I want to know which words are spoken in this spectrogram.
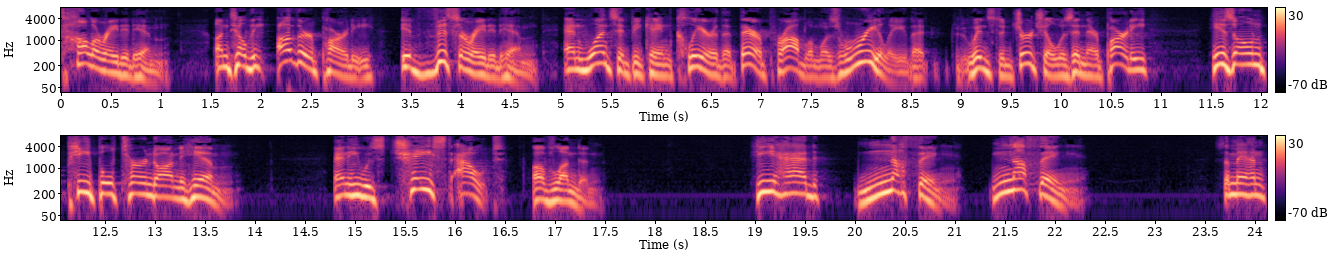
tolerated him until the other party eviscerated him. And once it became clear that their problem was really that Winston Churchill was in their party, his own people turned on him. And he was chased out of London. He had nothing, nothing. It's a man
